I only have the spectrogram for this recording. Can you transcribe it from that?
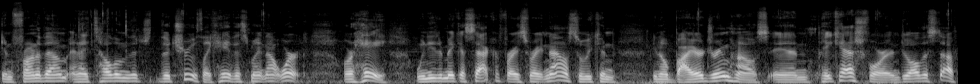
in front of them and I tell them the, the truth like hey this might not work. Or hey we need to make a sacrifice right now so we can you know buy our dream house and pay cash for it and do all this stuff.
